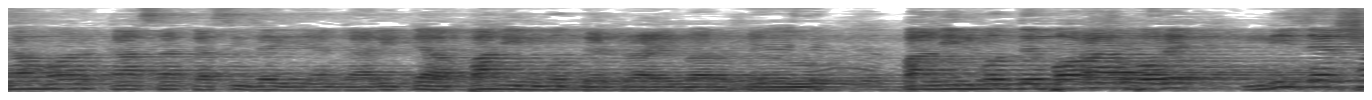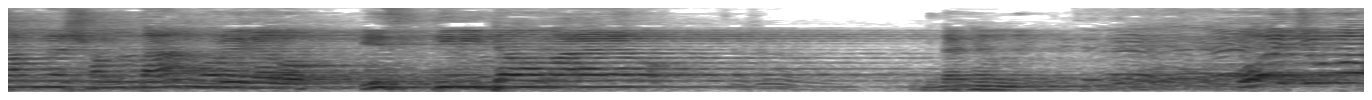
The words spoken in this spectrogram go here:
যাওয়ার কাছাকাছি যাইয়া গাড়িটা পানির মধ্যে ড্রাইভার ফেলল পানির মধ্যে পড়ার পরে নিজের সামনে সন্তান মরে গেল, স্ত্রীটাও মারা গেল। দেখেন নাই? ওই যুবক!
